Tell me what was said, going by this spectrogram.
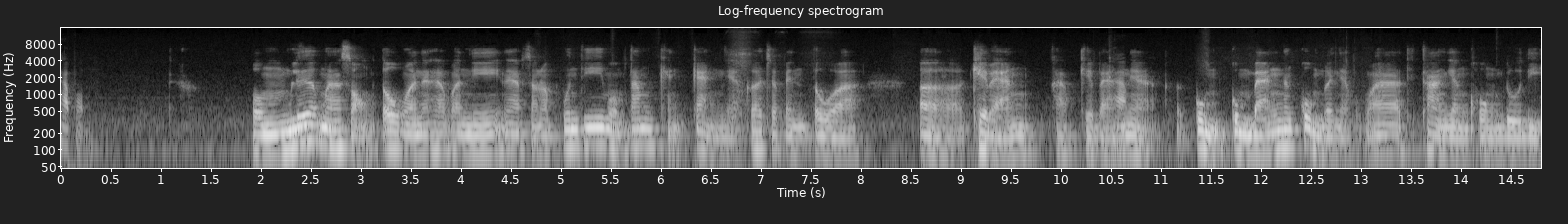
ครับผมผมเลือกมา 2 ตัวนะครับ วันนี้นะครับสำหรับหุ้นที่โมเมนตัมแข็งแกร่งเนี่ยก็จะเป็นตัว เอ่อ K-Bank ครับ K-Bank ครับเนี่ยกลุ่มกลุ่มแบงค์ทั้งกลุ่มเลยเนี่ยผมว่าทิศทางยังคงดูดี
